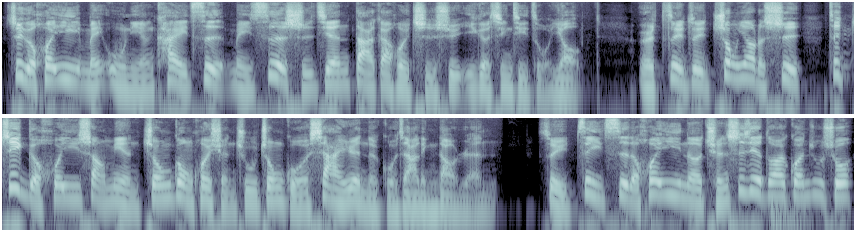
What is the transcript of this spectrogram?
这个会议每五年开一次，每次的时间大概会持续一个星期左右。而最最重要的是，在这个会议上面，中共会选出中国下一任的国家领导人。所以这一次的会议呢，全世界都在关注说，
